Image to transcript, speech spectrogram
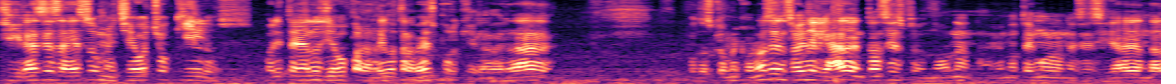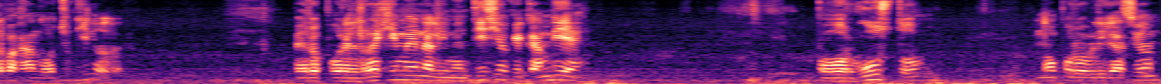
Y gracias a eso me eché 8 kilos. Ahorita ya los llevo para arriba otra vez porque la verdad, pues los que me conocen soy delgado, entonces pues no, no, no tengo necesidad de andar bajando 8 kilos pero por el régimen alimenticio que cambié, por gusto, no por obligación,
